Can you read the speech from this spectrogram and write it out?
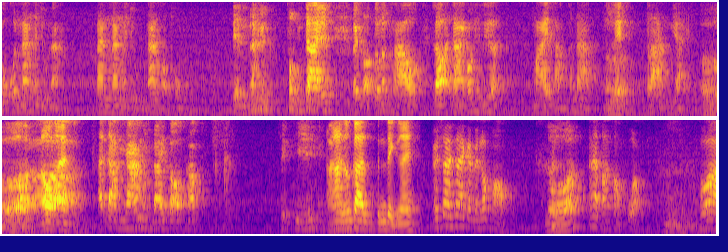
ทุกคนนั่งกันอยู่นะ นั่งนั่งกันอยู่หน้าเสาธงเด่นเลยสมใจไปเกาะต้นมะพร้าว แล้วอาจารย์ก็ให้เลือก ไม้สามขนาดเออ เล็กกลางใหญ่ เออ เอาอะไร อาจารย์ง้างเหมือนไดร์กอล์ฟครับสิบทีอ่าน้องการเป็นเด็กไง เออใช่ใช่กันเป็นโรคหอบโหลตั้งแต่ตอนสองขวบ อืมเพราะว่า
